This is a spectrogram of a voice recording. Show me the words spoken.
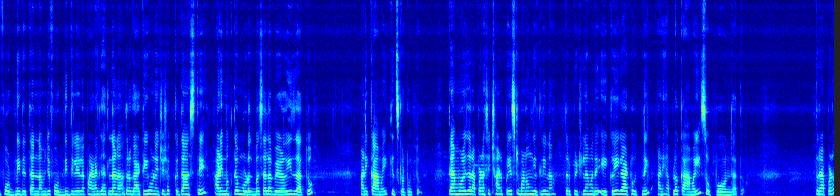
फोडणी देताना म्हणजे फोडणी दिलेल्या पाण्यात घातलं ना तर गाठी होण्याची शक्यता असते आणि मग त्या मोडत बसायला वेळही जातो आणि कामही किचकट होतं. त्यामुळे जर आपण अशी छान पेस्ट बनवून घेतली ना तर पिठल्यामध्ये एकही गाठ होत नाही आणि आपलं कामही सोपं होऊन जातं. तर आपण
